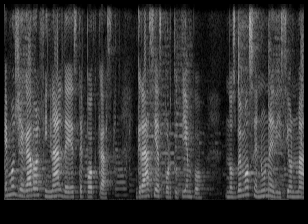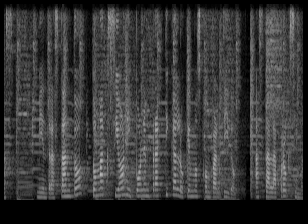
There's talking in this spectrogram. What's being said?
Hemos llegado al final de este podcast. Gracias por tu tiempo. Nos vemos en una edición más. Mientras tanto, toma acción y pon en práctica lo que hemos compartido. Hasta la próxima.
